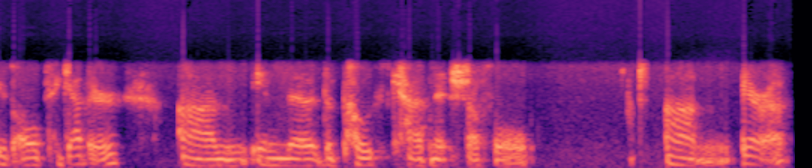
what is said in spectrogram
is all together um, in the the post cabinet shuffle um, era.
